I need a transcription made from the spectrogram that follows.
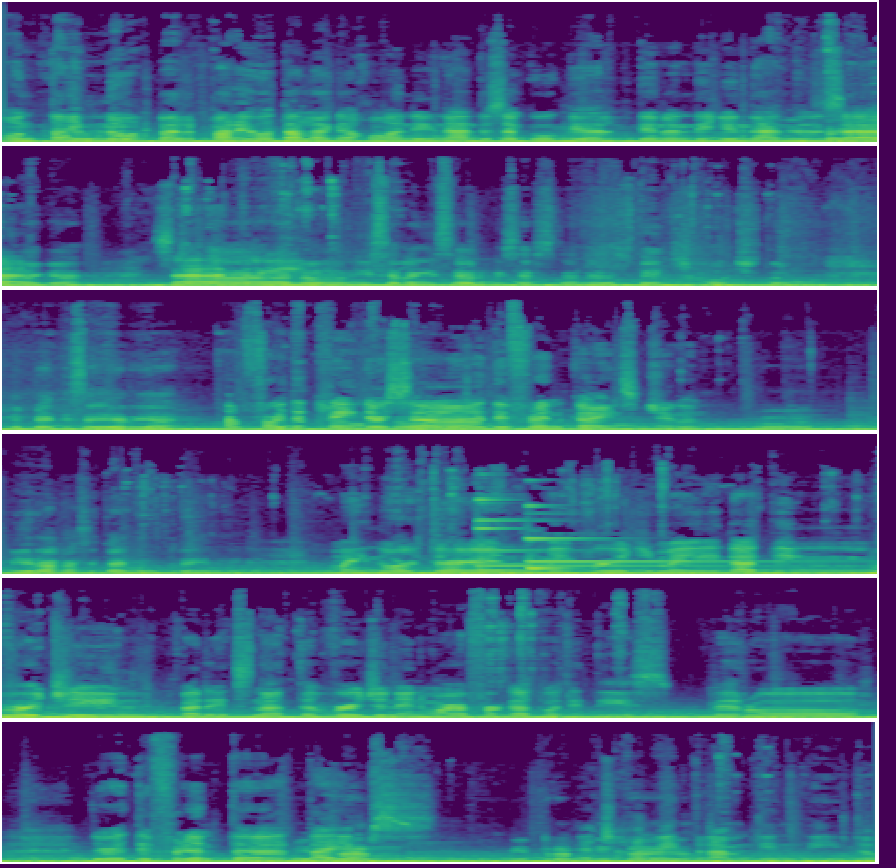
on time, no? Pare- pareho talaga kung ano yung nando sa Google, ganun din yung nando Yun tayo sa talaga. sa Saka, train. ano, isa lang yung services na, na stagecoach, no? Depende sa area. Ah, for the train, there's uh, different kinds, June. O, bira kasi tayo mag-train. Eh. May Northern, may Virgin, may dating Virgin, but it's not the Virgin anymore. I forgot what it is. Pero there are different uh, May types. tram. May tram At saka may tram din dito.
